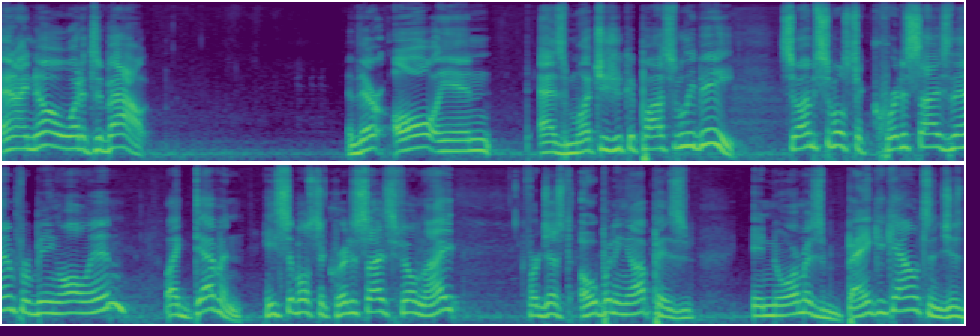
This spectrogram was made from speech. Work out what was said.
And I know what it's about. And they're all in as much as you could possibly be. So I'm supposed to criticize them for being all in? Like Devin, he's supposed to criticize Phil Knight for just opening up his enormous bank accounts and just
